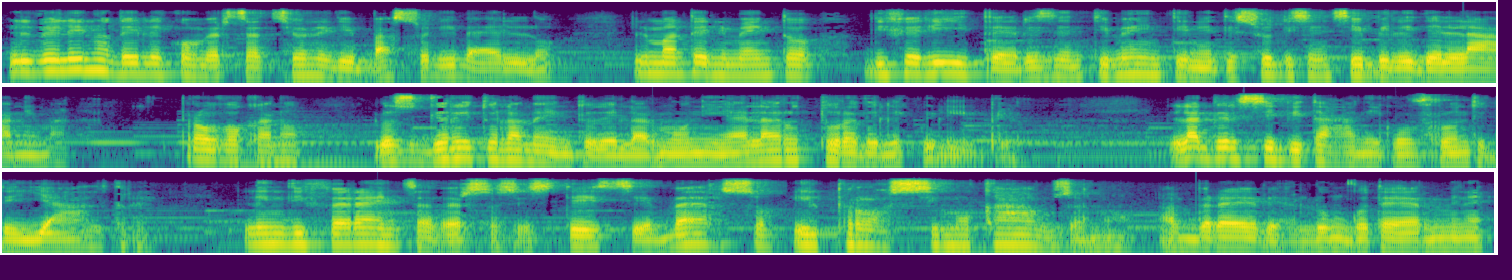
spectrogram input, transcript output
Il veleno delle conversazioni di basso livello, il mantenimento di ferite e risentimenti nei tessuti sensibili dell'anima, provocano lo sgretolamento dell'armonia e la rottura dell'equilibrio, l'aggressività nei confronti degli altri, l'indifferenza verso se stessi e verso il prossimo causano, a breve e a lungo termine,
